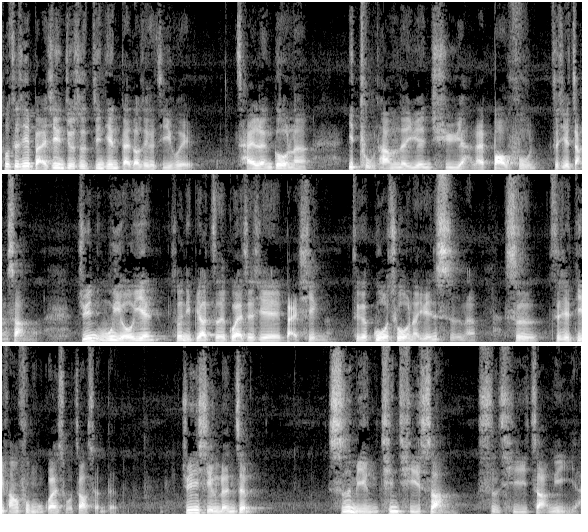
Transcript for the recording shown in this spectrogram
说这些百姓就是今天逮到这个机会，才能够呢一吐他们的冤屈呀，来报复这些掌上。君无尤焉，所以你不要责怪这些百姓了。这个过错呢，原始呢是这些地方父母官所造成的。君行仁政，失民亲其上，死其长矣呀。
